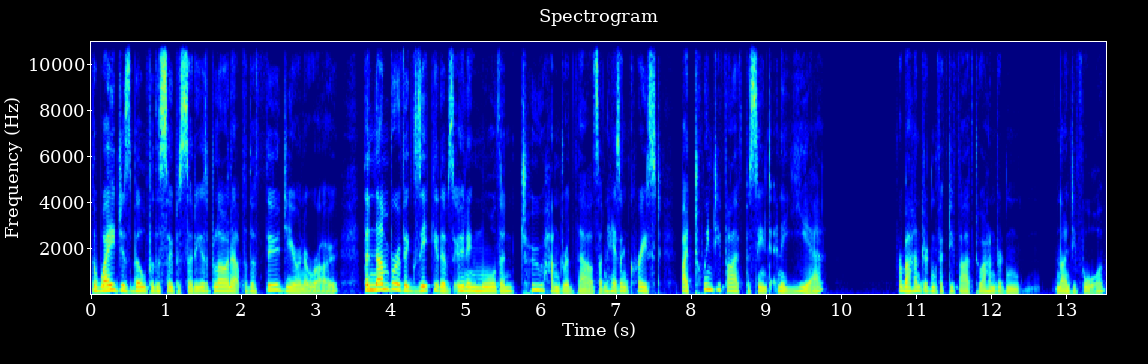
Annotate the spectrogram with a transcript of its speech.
The wages bill for the super city is blown out for the third year in a row. The number of executives earning more than 200,000 has increased by 25% in a year from 155 to 194.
